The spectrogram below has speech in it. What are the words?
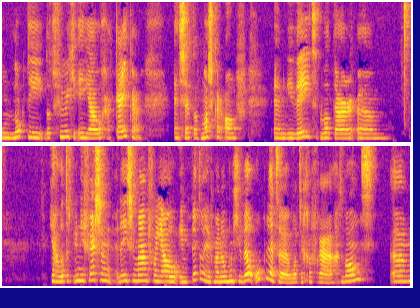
Unlock die, dat vuurtje in jou. Ga kijken. En zet dat masker af. En wie weet wat daar. Ehm, ja, wat het universum deze maand voor jou in petto heeft. Maar dan moet je wel opletten, wordt er gevraagd. Want, ehm,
